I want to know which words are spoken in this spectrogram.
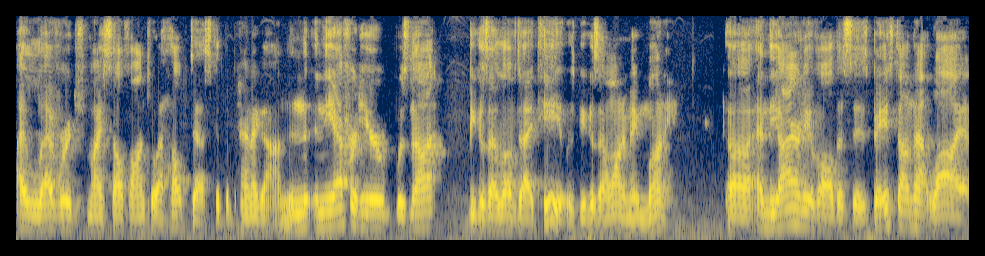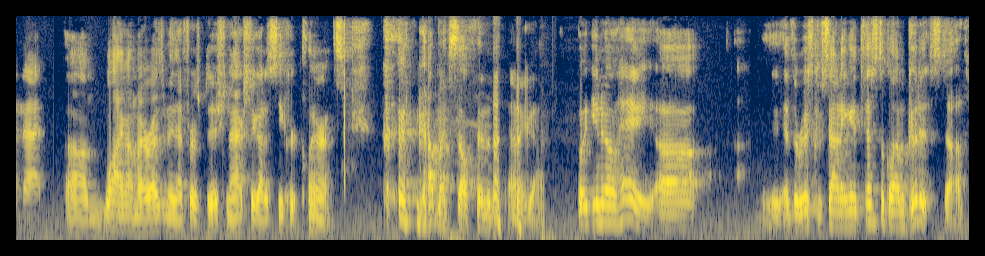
i leveraged myself onto a help desk at the pentagon. And, and the effort here was not because i loved it it was because i wanted to make money. Uh, and the irony of all this is, based on that lie and that um, lying on my resume, that first position, I actually got a secret clearance, got myself into the Pentagon. But you know, hey, uh, at the risk of sounding egotistical, I'm good at stuff.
